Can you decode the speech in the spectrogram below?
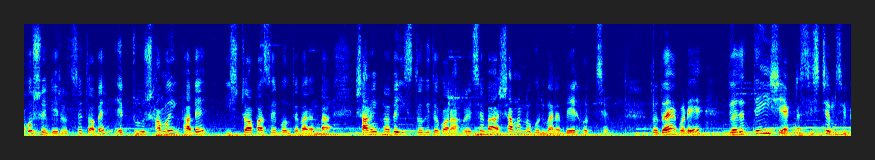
অবশ্যই বের হচ্ছে, তবে একটু সাময়িকভাবে স্টপ আছে বলতে পারেন বা সাময়িকভাবে স্থগিত করা হয়েছে বা সামান্য পরিমাণে বের হচ্ছে। তো দয়া করে দু হাজার তেইশে একটা সিস্টেম ছিল,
